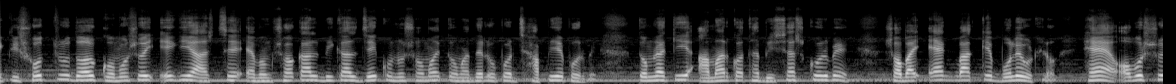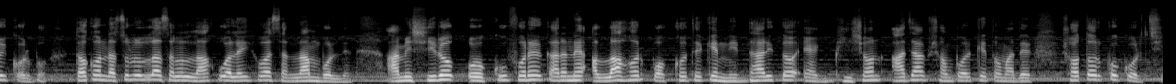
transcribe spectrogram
একটি শত্রু দল ক্রমশই এগিয়ে আসছে এবং সকাল বিকাল যে কোনো সময় তোমাদের উপর ঝাঁপিয়ে পড়বে। তোমরা কি আমার কথা বিশ্বাস করবে? সবাই এক বাক্যে বলে উঠল হ্যাঁ অবশ্যই করব। তখন রাসুলুল্লাহ সাল্লাহু আলহিহাসাল্লাম বললেন, আমি শিরক ও কুফরের কারণে আল্লাহর পক্ষ থেকে নির্ধারিত এক ভীষণ আজাব সম্পর্কে তোমাদের সতর্ক করছি।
